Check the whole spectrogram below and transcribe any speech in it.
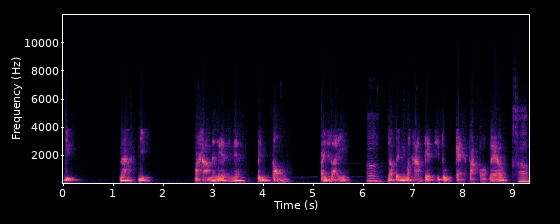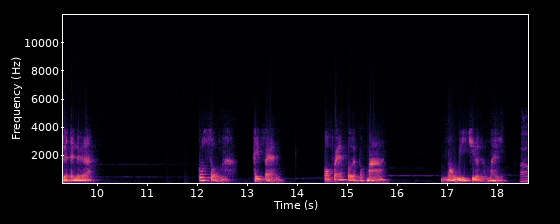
หยิบนะหยิบมะขามเทศอันเนี้ยเป็นกล่องใสเออๆ แล้วเป็นมะขามเทศที่ถูกแกะฝักออกแล้วครับเหลือแต่เนื้อ ก็ส่งให้แฟน พอแฟนเปิดออกมา น้องวีเชื่อหรือไม่ครับ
